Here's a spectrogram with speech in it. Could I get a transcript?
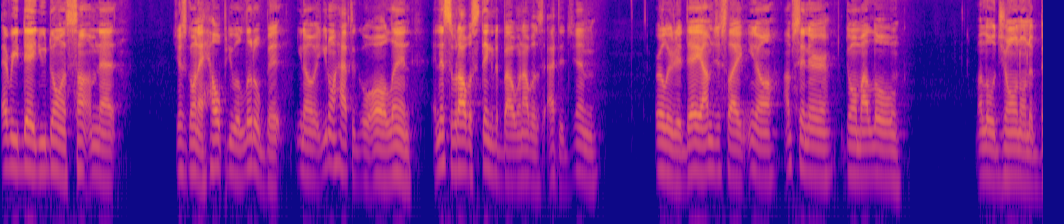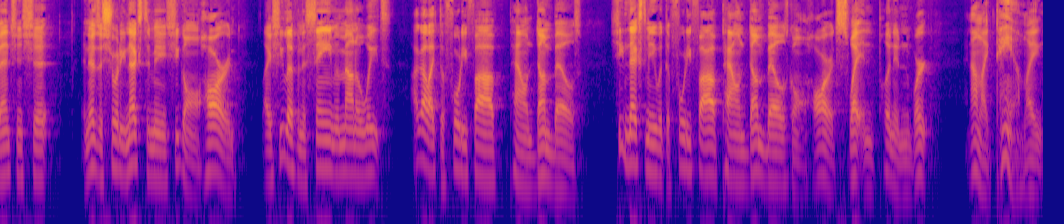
every day you're doing something that just going to help you a little bit, you know, you don't have to go all in. And this is what I was thinking about when I was at the gym earlier today. I'm just like, you know, I'm sitting there doing my little my little joint on the bench and shit. And there's a shorty next to me. She going hard. Like she lifting the same amount of weights. I got like the 45 pound dumbbells. She next to me with the 45 pound dumbbells going hard, sweating, putting it in work. And I'm like, damn, like,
